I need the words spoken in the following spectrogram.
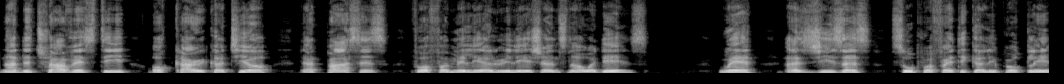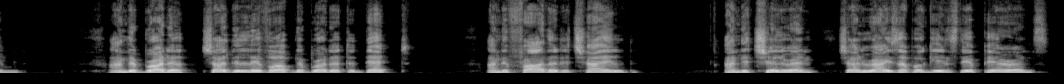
not the travesty or caricature that passes for familial relations nowadays, where, as Jesus so prophetically proclaimed, and the brother shall deliver up the brother to death, and the father the child, and the children shall rise up against their parents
